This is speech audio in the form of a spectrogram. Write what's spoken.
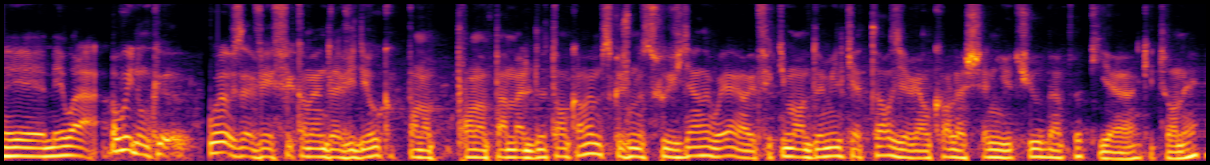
Et, mais voilà. Ah oui, donc euh, ouais, vous avez fait quand même de la vidéo pendant, pas mal de temps quand même, parce que je me souviens, ouais, effectivement en 2014, il y avait encore la chaîne YouTube un peu qui tournait.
